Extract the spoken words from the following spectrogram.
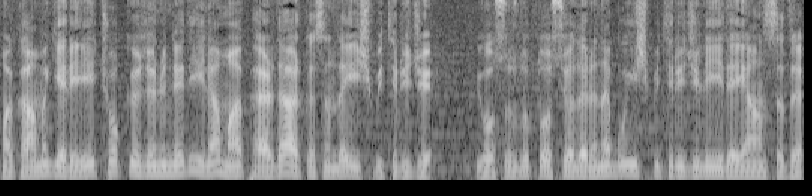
Makamı gereği çok göz önünde değil ama perde arkasında iş bitirici. Yolsuzluk dosyalarına bu iş bitiriciliği de yansıdı.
